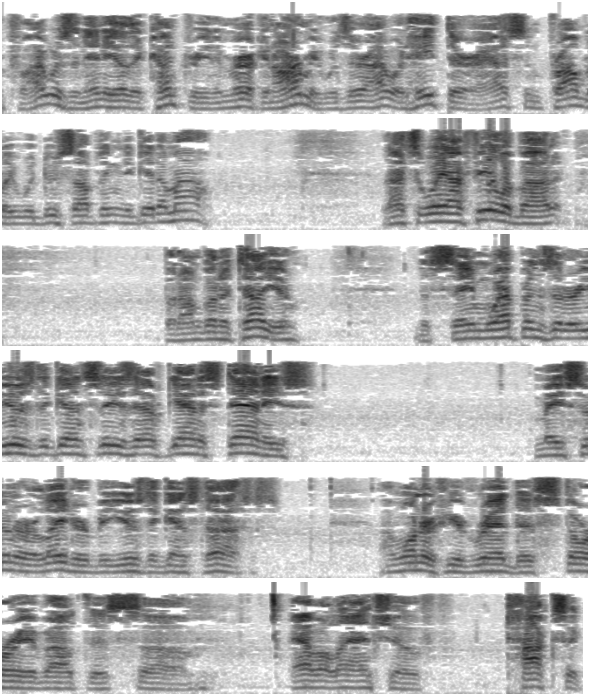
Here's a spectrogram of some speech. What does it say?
if I was in any other country the American Army was there, I would hate their ass and probably would do something to get them out. That's the way I feel about it. But I'm going to tell you, the same weapons that are used against these Afghanistanis may sooner or later be used against us. I wonder if you've read this story about this um, avalanche of toxic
